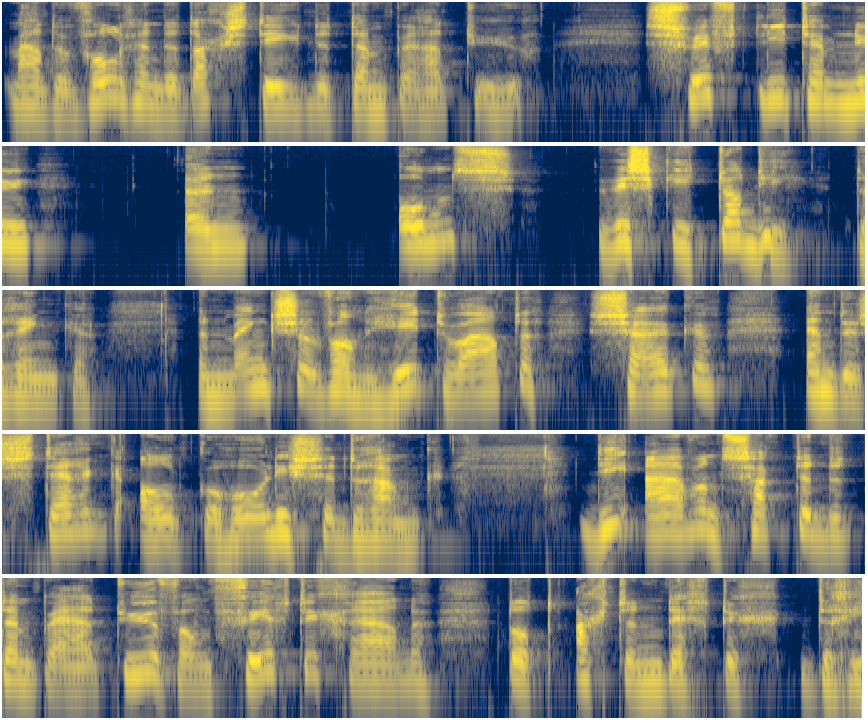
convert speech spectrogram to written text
maar de volgende dag steeg de temperatuur. Swift liet hem nu een ons whisky toddy drinken, een mengsel van heet water, suiker en de sterk alcoholische drank. Die avond zakte de temperatuur van 40 graden tot 38,3.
